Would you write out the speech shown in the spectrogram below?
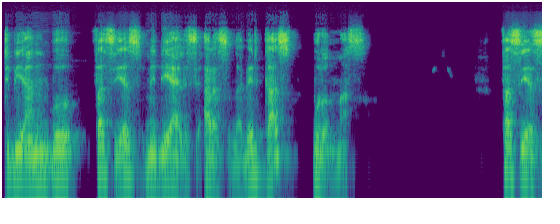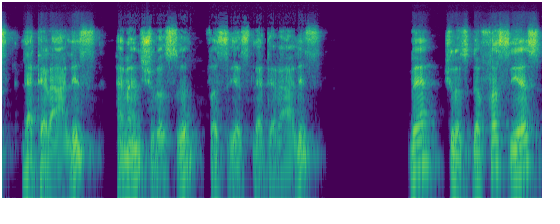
tibianın bu facies medialis arasında bir kas bulunmaz. Facies lateralis hemen şurası facies lateralis ve şurası da facies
